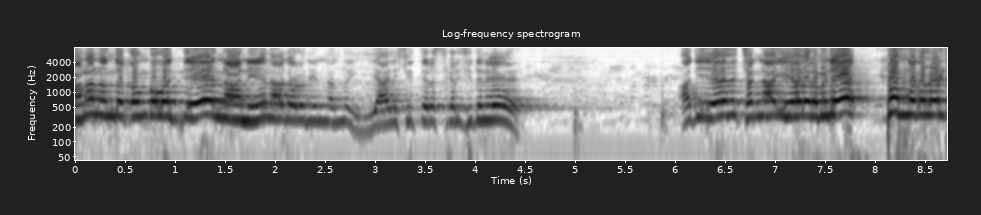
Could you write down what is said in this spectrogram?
ಮನನೊಂದು ಕಂಬುವಂತೆ ನಾನೇನಾದರೂ ನಿನ್ನನ್ನು ಹೀಯಾಳಿಸಿ ತಿರಸ್ಕರಿಸಿದ್ದೇನೆ ಅದು ಏನು ಚೆನ್ನಾಗಿ ಹೇಳ ರಮಣೆ ಪನ್ನಗಬೇಡ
